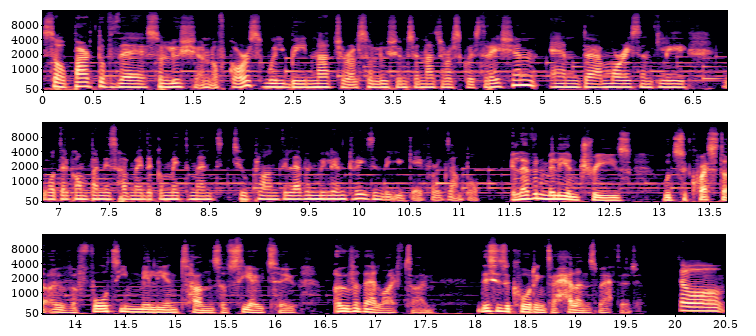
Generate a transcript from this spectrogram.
So, part of the solution, of course, will be natural solutions and natural sequestration. And uh, more recently, water companies have made the commitment to plant 11 million trees in the UK, for example. 11 million trees would sequester over 40 million tonnes of CO2 over their lifetime. This is according to Helen's method. So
